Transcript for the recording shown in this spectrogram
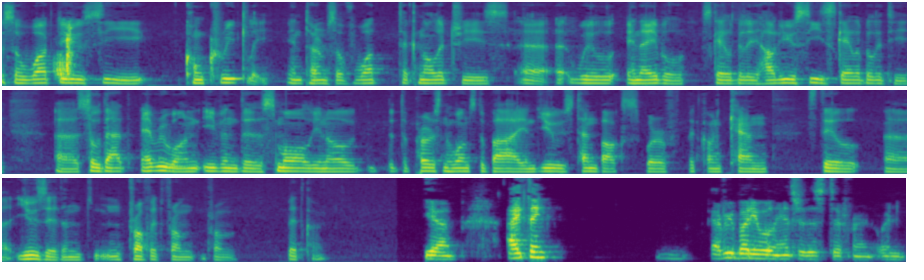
so what do you see concretely in terms of what technologies uh, uh will enable scalability? How do you see scalability uh, so that everyone, even the small, you know, the, the, person who wants to buy and use ten bucks worth of Bitcoin can still uh, use it and, and profit from from Bitcoin? Yeah, I think everybody will answer this different, and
